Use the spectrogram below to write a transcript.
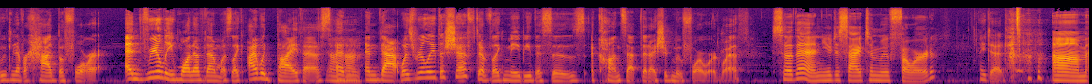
we've never had before." And really, one of them was like, "I would buy this," Uh-huh. and and that was really the shift of like maybe this is a concept that I should move forward with. So then you decide to move forward. I did. Um,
